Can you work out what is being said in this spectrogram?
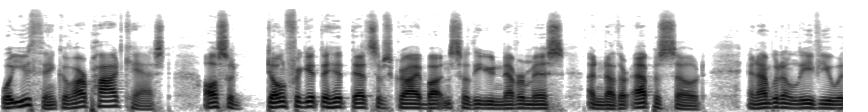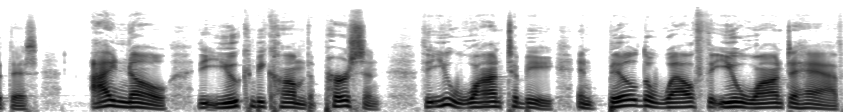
what you think of our podcast. Also, don't forget to hit that subscribe button so that you never miss another episode. And I'm going to leave you with this I know that you can become the person that you want to be and build the wealth that you want to have.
